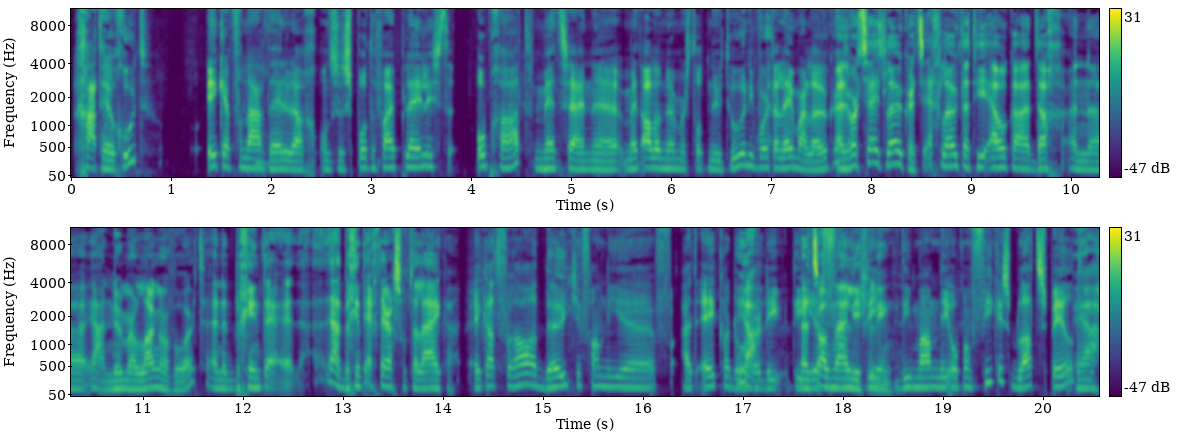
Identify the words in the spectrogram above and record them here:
gaat heel goed. Ik heb vandaag de hele dag onze Spotify-playlist opgehad met, zijn, eh, met alle nummers tot nu toe. En die wordt alleen maar leuker. het wordt steeds leuker. Het is echt leuk dat hij elke dag een eh, ja, nummer langer wordt. En het begint, eh, ja, het begint echt ergens op te lijken. Ik had vooral het deuntje van die uit Ecuador. Ja, die, die, dat is ook mijn lieveling. die man die op een ficusblad speelt. Ja.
